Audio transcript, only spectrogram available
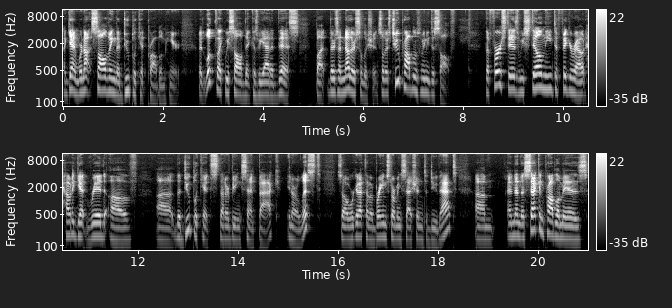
again, we're not solving the duplicate problem here. It looked like we solved it because we added this, but there's another solution. So there's two problems we need to solve. The first is we still need to figure out how to get rid of uh, the duplicates that are being sent back in our list. So we're going to have to have a brainstorming session to do that. Um, and then the second problem is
